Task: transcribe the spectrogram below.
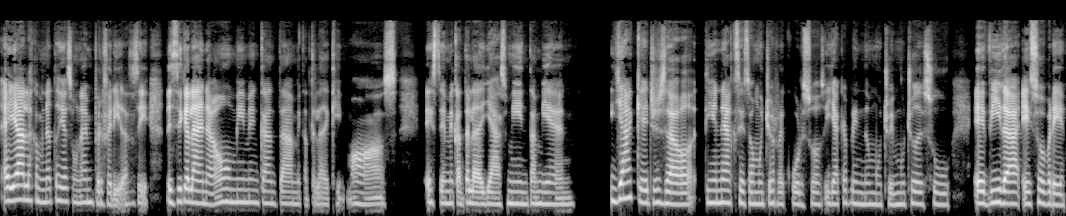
ella, las caminatas ya son una de mis preferidas, así. Decir que la de Naomi me encanta, me encanta la de Kate Moss, este, me encanta la de Jasmine también. Ya que Giselle tiene acceso a muchos recursos y ya que aprendió mucho y mucho de su eh, vida es sobre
